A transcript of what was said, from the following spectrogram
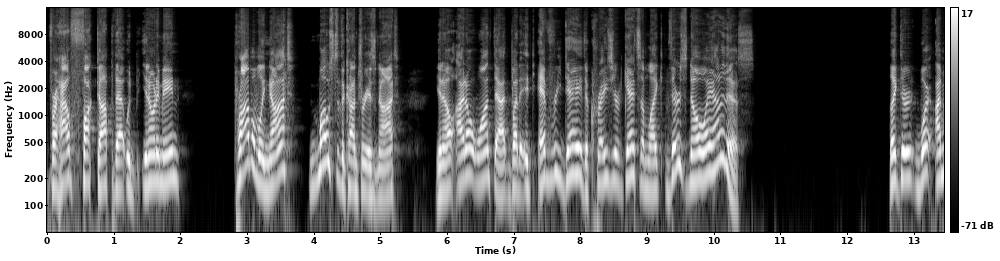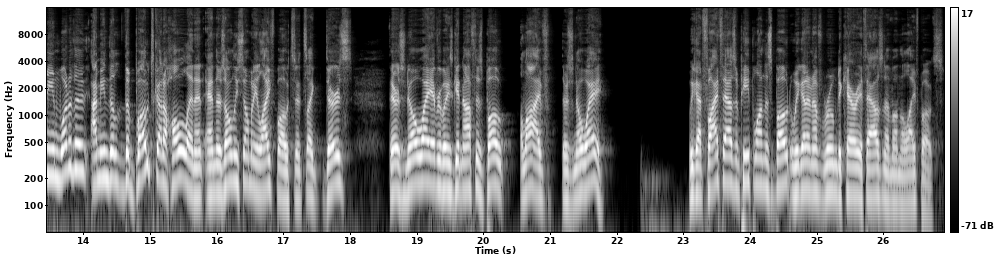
for how fucked up that would? Be? You know what I mean? Probably not. Most of the country is not. You know, I don't want that. But it, every day, the crazier it gets, I'm like, there's no way out of this. Like there, what I mean, what are the? I mean, the the boat's got a hole in it, and there's only so many lifeboats. It's like there's there's no way everybody's getting off this boat alive. There's no way. We got five thousand people on this boat, and we got enough room to carry a thousand of them on the lifeboats.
